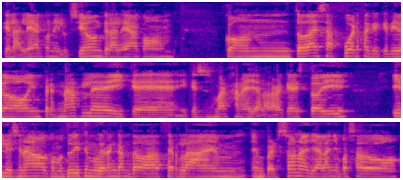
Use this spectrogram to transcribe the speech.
que la lea con ilusión, que la lea con, con toda esa fuerza que he querido impregnarle y que, y que se sumerja en ella. La verdad que estoy ilusionado, como tú dices, me hubiera encantado hacerla en, en persona. Ya el año pasado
